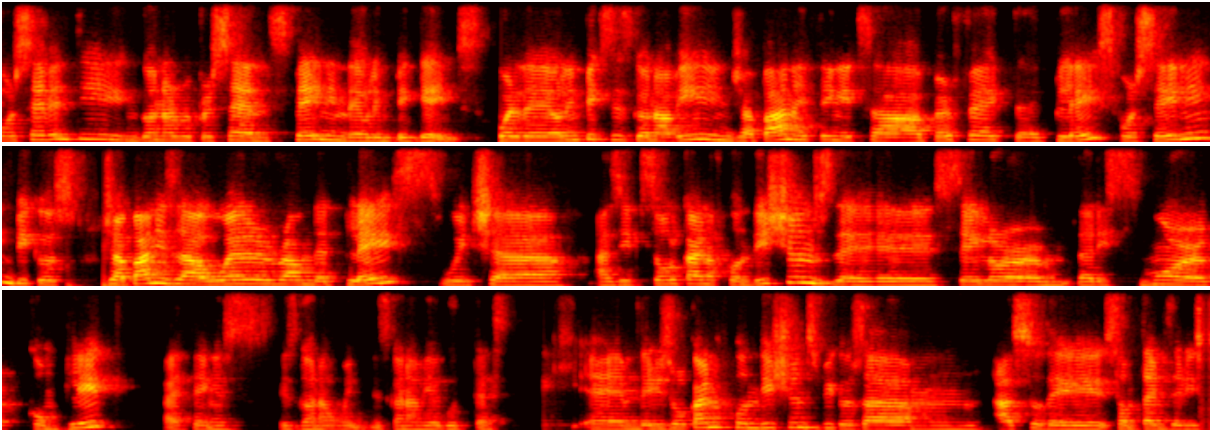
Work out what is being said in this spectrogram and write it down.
470 gonna represent spain in the olympic games. Where the olympics is gonna be in japan i think it's a perfect uh, place for sailing because japan is a well-rounded place which uh, as it's all kind of conditions the sailor that is more complete i think is is gonna win. It's gonna be a good test um, there is all kind of conditions because um, also the sometimes there is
